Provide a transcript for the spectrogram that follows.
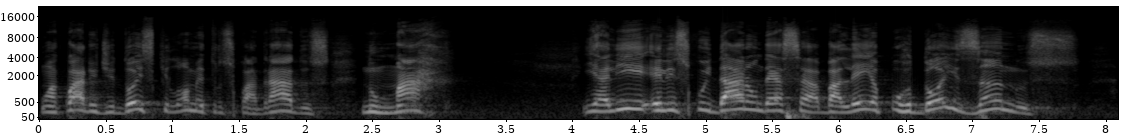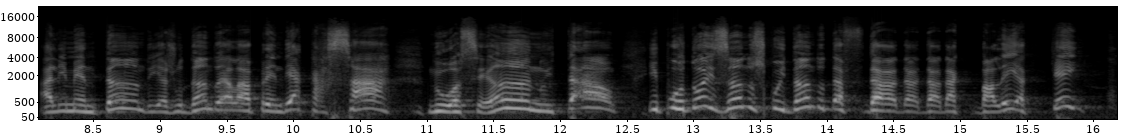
um aquário de dois quilômetros quadrados no mar. E ali eles cuidaram dessa baleia por dois anos alimentando e ajudando ela a aprender a caçar no oceano e tal, e por dois anos cuidando da, da, da, da baleia Keiko,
